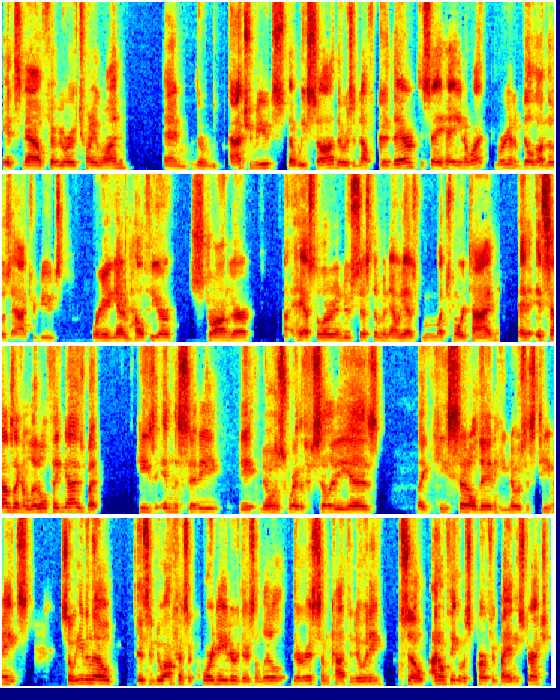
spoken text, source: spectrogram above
It's now February of 21. And the attributes that we saw, there was enough good there to say, hey, you know what? We're going to build on those attributes. We're going to get him healthier, stronger. Uh, he has to learn a new system, and now he has much more time. And it sounds like a little thing, guys, but he's in the city. He knows where the facility is. Like he's settled in. He knows his teammates. So even though it's a new offensive coordinator. There's a little, there is some continuity. So I don't think it was perfect by any stretch.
